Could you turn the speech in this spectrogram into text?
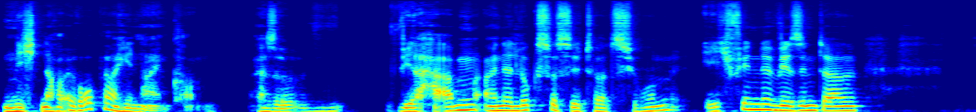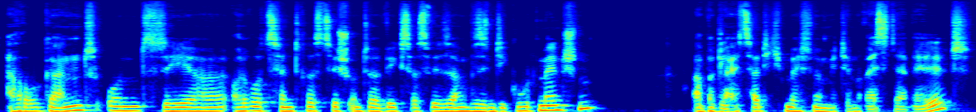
nicht nach Europa hineinkommen. Also wir haben eine Luxussituation. Ich finde, wir sind da arrogant und sehr eurozentristisch unterwegs, dass wir sagen, wir sind die Gutmenschen, aber gleichzeitig möchten wir mit dem Rest der Welt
